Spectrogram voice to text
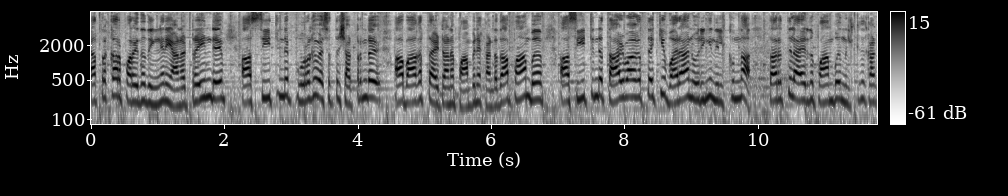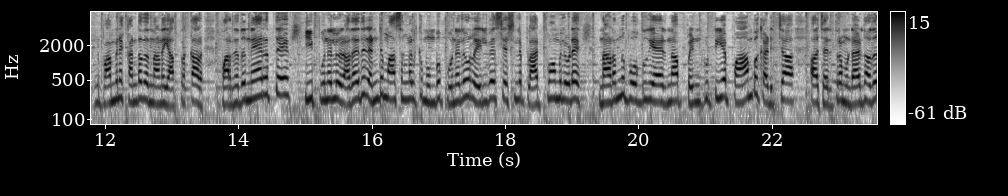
യാത്രക്കാർ പറയുന്നത് ഇങ്ങനെയാണ്. ട്രെയിനിന്റെ ആ സീറ്റിന്റെ പുറകുവശത്ത് ഷട്ടറിന്റെ ആ ഭാഗത്തായിട്ടാണ് പാമ്പിനെ കണ്ടത്. ആ പാമ്പ് ആ സീറ്റിന്റെ താഴ്ഭാഗത്തേക്ക് വരാൻ ഒരുങ്ങി നിൽക്കുന്ന തരത്തിലായിരുന്നു പാമ്പ് നിൽക്കുന്ന പാമ്പിനെ കണ്ടതെന്നാണ് യാത്രക്കാർ പറഞ്ഞത്. നേരത്തെ ഈ പുനലൂർ അതായത് രണ്ട് മാസങ്ങൾക്ക് മുമ്പ് പുനലൂർ റെയിൽവേ സ്റ്റേഷനിലെ പ്ലാറ്റ്ഫോമിലൂടെ നടന്നു പോകുകയായിരുന്ന പെൺകുട്ടിയെ പാമ്പ് കടിച്ച ചരിത്രമുണ്ടായിരുന്നു. അത്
